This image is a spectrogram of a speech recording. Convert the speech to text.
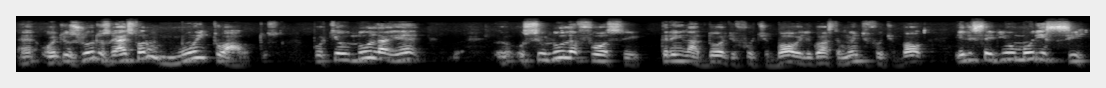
é, onde os juros reais foram muito altos, porque o Lula é. Se o Lula fosse treinador de futebol, ele gosta muito de futebol, ele seria o Murici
